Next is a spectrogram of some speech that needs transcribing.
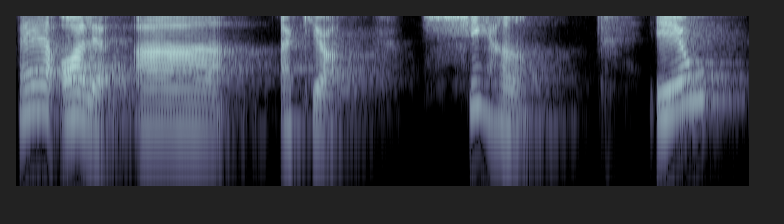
É, olha, a, aqui, ó. Shihan. Eu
